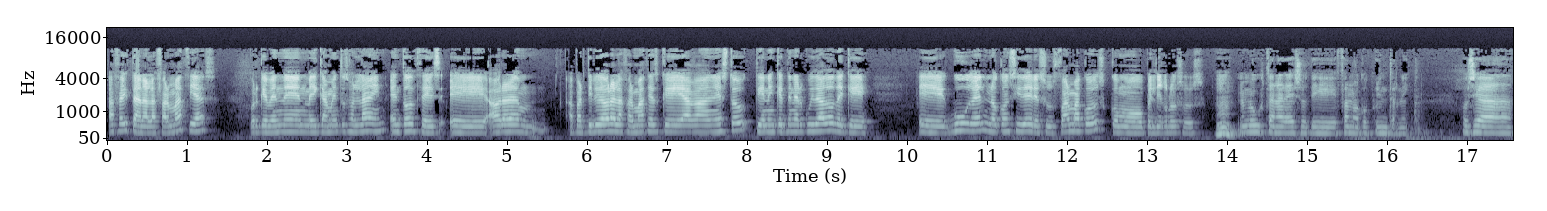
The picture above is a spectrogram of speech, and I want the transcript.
afectan a las farmacias porque venden medicamentos online. Entonces, eh, ahora, a partir de ahora, las farmacias que hagan esto tienen que tener cuidado de que eh, Google no considere sus fármacos como peligrosos. Mm. No me gusta nada eso de fármacos por internet. O sea,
